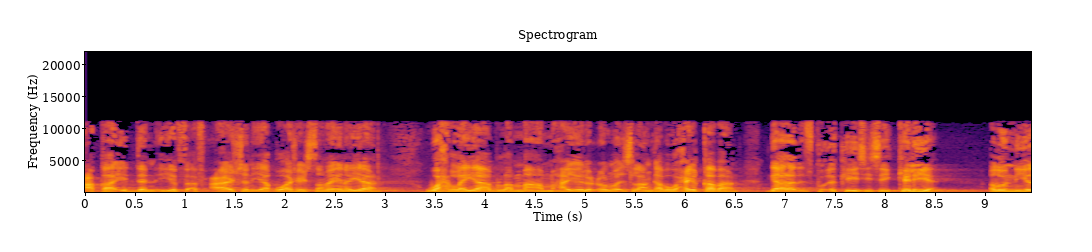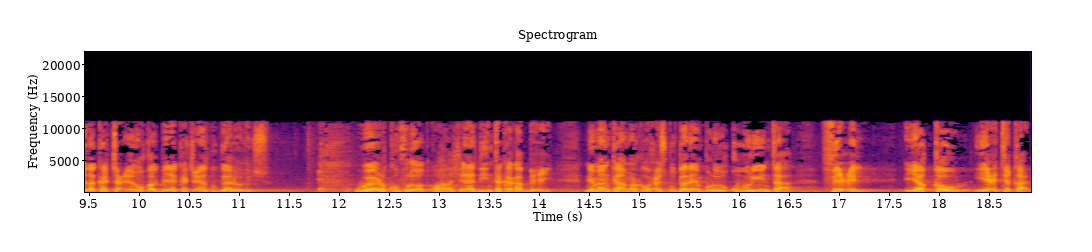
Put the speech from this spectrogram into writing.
caqaa'idan iyo afcaashan iyo aqwaashay samaynayaan wax la yaab lama ah maxaa yeele culammada islaamkaaba waxay qabaan gaalaad isku ekaysiisay keliya. Adoo niyada ka jaceen oo qalbiga ka jaceen ku gaaloobayso. Weer kufri ood ku hadasha diinta kaga bixi. Nimankan marka waxay isku dareen buri quburiyiinta ficil iyo qowl iyo ictiqaad.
